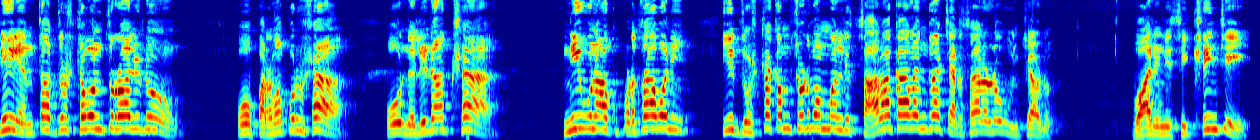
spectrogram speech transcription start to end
నేనెంత అదృష్టవంతురాలినో? ఓ పరమపురుష ఓ నలినాక్ష నీవు నాకు పుడతావని ఈ దుష్టకంసుడు మమ్మల్ని చాలా కాలంగా చెరసాలలో ఉంచాడు. వారిని శిక్షించి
